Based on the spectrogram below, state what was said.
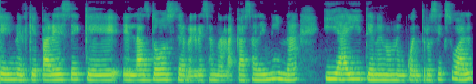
en el que parece que eh, las dos se regresan a la casa de Nina y ahí tienen un encuentro sexual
